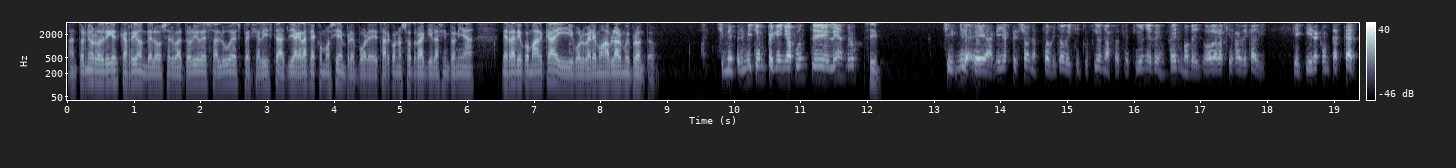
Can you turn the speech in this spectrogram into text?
Antonio Rodríguez Carrión, del Observatorio de Salud Especialistas. Ya, gracias como siempre por estar con nosotros aquí en la sintonía de Radio Comarca y volveremos a hablar muy pronto. Si me permite un pequeño apunte, Leandro. Sí. Sí, mira, eh, aquellas personas, sobre todo instituciones, asociaciones de enfermos de toda la Sierra de Cádiz, que quieran contactar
